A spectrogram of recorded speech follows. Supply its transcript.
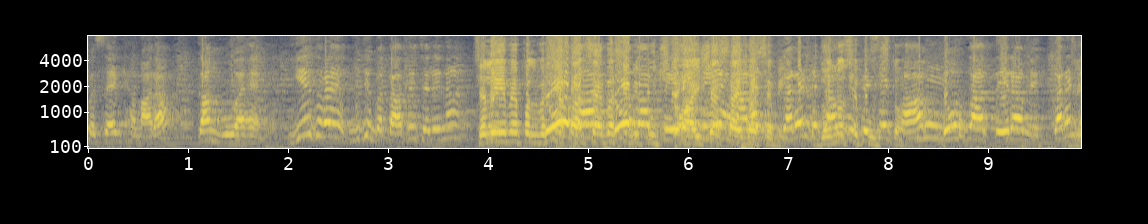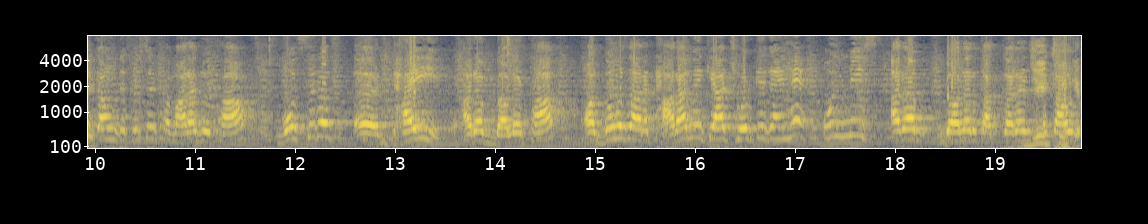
پرسینٹ ہمارا کم ہوا ہے۔ یہ ذرا مجھے بتاتے چلے نا۔ چلیے میں شفاعت صاحبہ سے بھی پوچھتا ہوں عائشہ صاحبہ سے بھی۔ دونوں سے پوچھتا ہوں۔ دو ہزار تیرہ میں کرنٹ۔ اکاؤنٹ ڈیفیسٹ ہمارا جو تھا وہ صرف ڈھائی ارب ڈالر تھا۔ اور دو ہزار اٹھارہ میں کیا چھوڑ کے گئے ہیں؟ انیس ارب ڈالر کا کرنٹ جی، ٹھیک ہے۔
